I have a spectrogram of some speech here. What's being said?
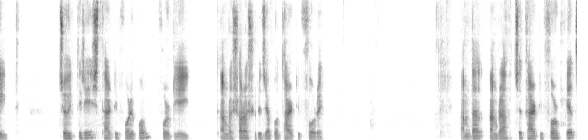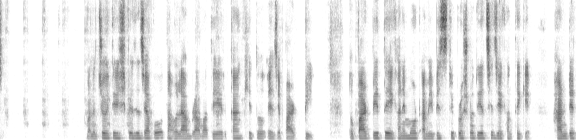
এইট চৌত্রিশ থার্টি ফোর এবং ফোরটি এইট আমরা সরাসরি যাব থার্টি ফোরে আমরা আমরা হচ্ছে থার্টি ফোর পেজ মানে চৌত্রিশ পেজে যাব তাহলে আমরা আমাদের কাঙ্ক্ষিত এই যে পার্ট বি তো পার্ট বিতে এখানে মোট আমি বিশটি প্রশ্ন দিয়েছি যেখান থেকে হান্ড্রেড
